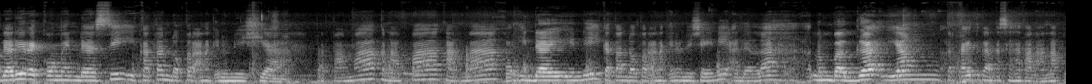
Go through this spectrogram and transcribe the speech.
dari rekomendasi Ikatan Dokter Anak Indonesia Pertama, kenapa? Karena IDAI ini, Ikatan Dokter Anak Indonesia ini adalah lembaga yang terkait dengan kesehatan anak.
